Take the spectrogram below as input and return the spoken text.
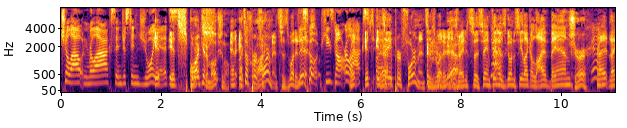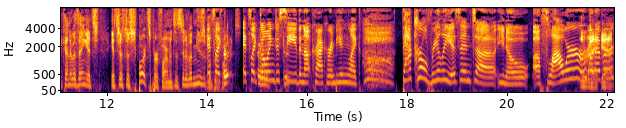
chill out and relax and just enjoy it. It, it's Oh, I get emotional. and it's a cry. performance, is what it is. so he's not right? relaxed. It's but- it's a performance, is what it is, Yeah. right? It's the same thing Yeah. as going to see like a live band, Sure. Yeah. right? That kind of a thing. It's it's just a sports performance instead of a musical It's like performance. it's like going to see the Nutcracker and being like, oh, "That girl really isn't, uh, you know, a flower or Right, whatever. yeah,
